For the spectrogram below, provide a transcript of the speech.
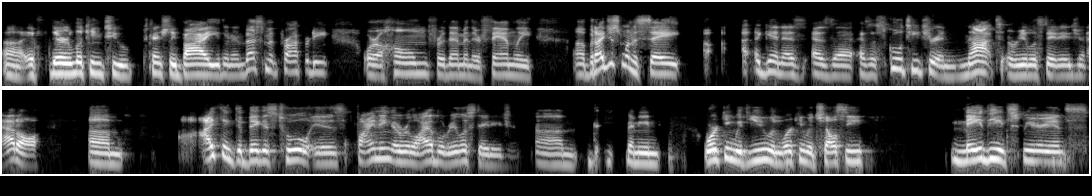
uh, if they're looking to potentially buy either an investment property or a home for them and their family. Uh, but I just want to say, uh, again, as as a, as a school teacher and not a real estate agent at all, um, I think the biggest tool is finding a reliable real estate agent. Um, I mean, working with you and working with Chelsea made the experience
